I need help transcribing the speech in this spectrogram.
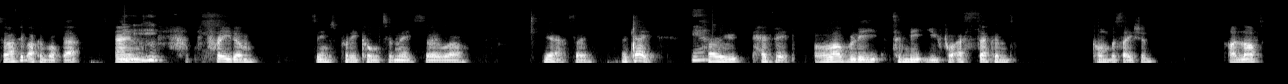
so I think I can rob that, and freedom seems pretty cool to me. So uh, yeah, so okay, yeah. So Hedvig, lovely to meet you for a second conversation. I loved,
